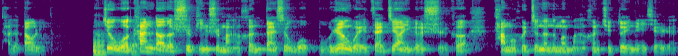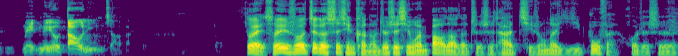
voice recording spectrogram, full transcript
它的道理的。就我看到的视频是蛮横，但是我不认为在这样一个时刻他们会真的那么蛮横去对那些人。没没有道理，你知道吧？对，所以说这个事情可能就是新闻报道的，只是它其中的一部分，或者是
